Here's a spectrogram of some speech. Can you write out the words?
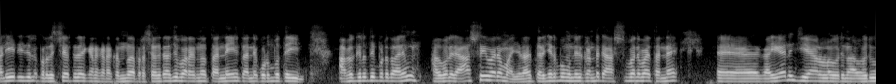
വലിയ രീതിയിൽ പ്രതിഷേധത്തിലേക്കാണ് കിടക്കുന്നത്. പ്രശാന്ത് രാജ് പറയുന്നത് തന്നെയും തന്റെ കുടുംബത്തെയും അപകീർത്തിപ്പെടുത്താനും അതുപോലെ രാഷ്ട്രീയപരമായി അതായത് തെരഞ്ഞെടുപ്പ് മുന്നിൽ കണ്ട് രാഷ്ട്രീയപരമായി തന്നെ കൈകാര്യം ചെയ്യാനുള്ള ഒരു ഒരു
